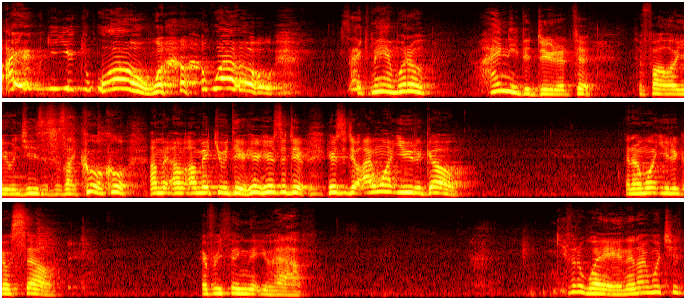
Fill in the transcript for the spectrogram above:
I, you, whoa, whoa, whoa. It's like, man, what do I need to do to, to to follow you. And Jesus is like, cool, cool. I'll, I'll, make you a deal. Here, here's the deal. Here's the deal. I want you to go. And I want you to go sell everything that you have. Give it away. And then I want you,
